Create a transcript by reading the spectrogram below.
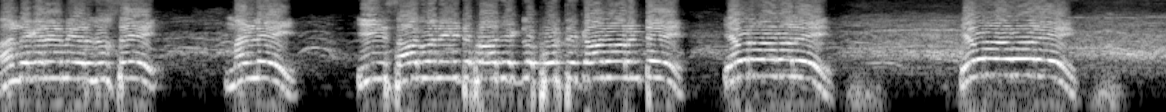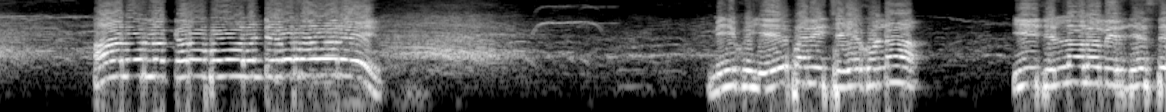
అందుకనే మీరు చూస్తే మళ్ళీ ఈ సాగునీటి ప్రాజెక్టులు పూర్తి కావాలంటే ఎవరు రావాలి? ఎవరు రావాలి? ఆలూరులో కరువు పోవాలంటే ఎవరు రావాలి? మీకు ఏ పని చేయకుండా ఈ జిల్లాలో మీరు చేస్తే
